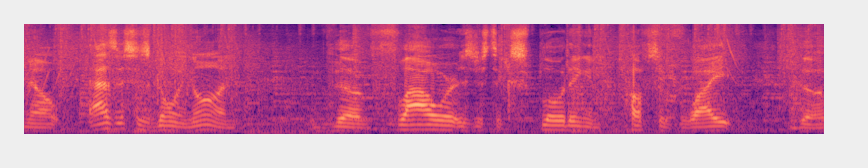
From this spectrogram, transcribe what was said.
Now, as this is going on, the flour is just exploding in puffs of white. The,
